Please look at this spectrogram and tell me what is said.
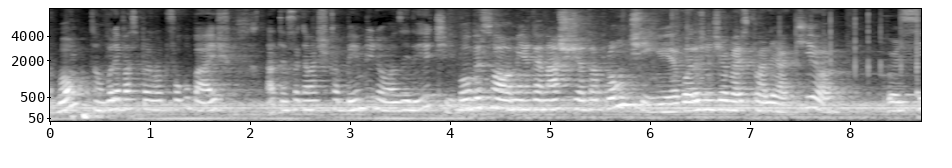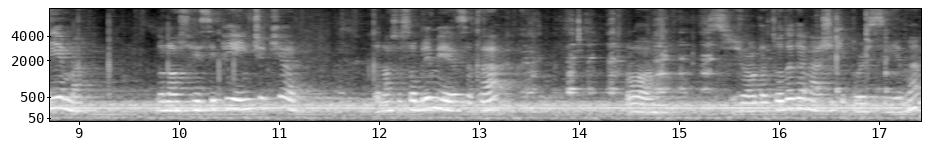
tá bom? Então, vou levar essa panela pro fogo baixo até essa ganache ficar bem brilhosa e derretida. Bom, pessoal, a minha ganache já tá prontinha. E agora a gente já vai espalhar aqui, ó, por cima do nosso recipiente aqui, ó, da nossa sobremesa, tá? Ó, joga toda a ganache aqui por cima.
